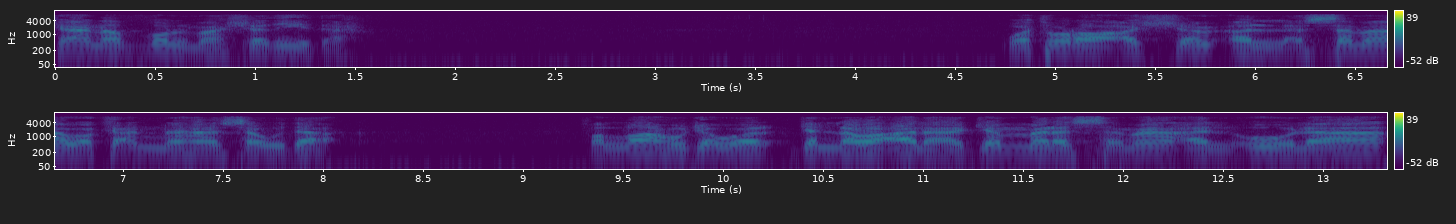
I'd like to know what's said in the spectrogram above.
كانت ظلمة شديدة. وترى السماء وكأنها سوداء. فالله جل وعلا جمل السماء الأولى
